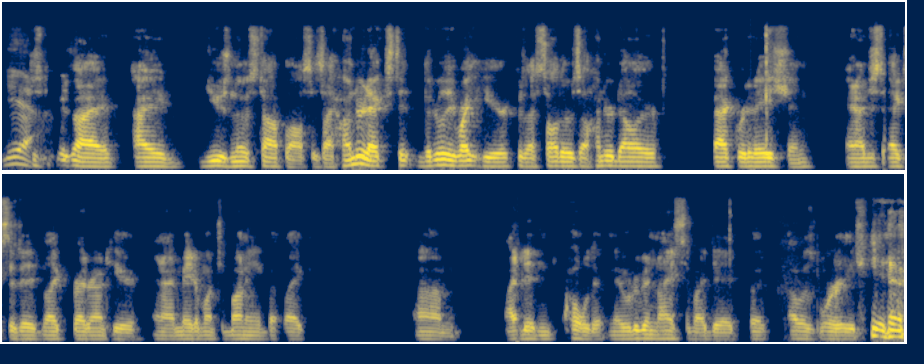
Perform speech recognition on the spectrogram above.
Yeah. Just because I I used no stop losses. I hundred exited literally right here because I saw there was a hundred dollar backwardation, and I just exited like right around here, and I made a bunch of money. But like, um, I didn't hold it, and it would have been nice if I did, but I was worried, you know.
